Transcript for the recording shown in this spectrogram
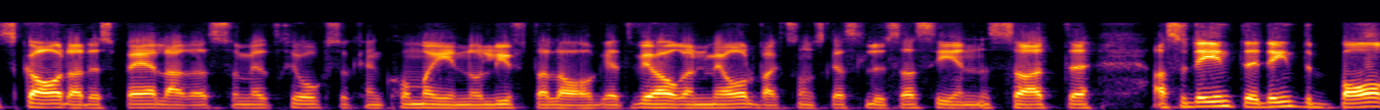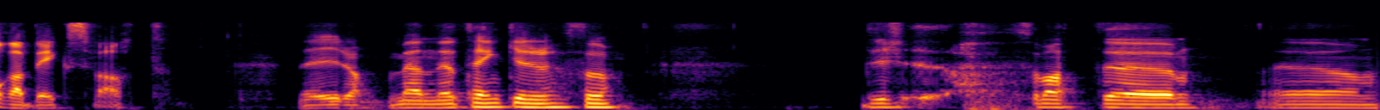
skadade spelare som jag tror också kan komma in och lyfta laget. Vi har en målvakt som ska slussas in så att eh, alltså det är inte, det är inte bara becksvart. Nej då, men jag tänker så. Det, som att, eh, eh,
